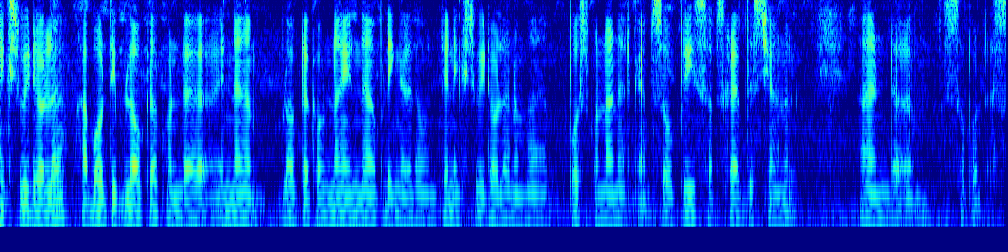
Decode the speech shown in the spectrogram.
நெக்ஸ்ட் வீடியோவில் அபவுட் தி பிளாக் அக்கௌண்ட்டை என்ன பிளாக் அக்கௌண்ட்னா என்ன அப்படிங்கிறத வந்துட்டு நெக்ஸ்ட் வீடியோவில் நம்ம போஸ்ட் பண்ணலான்னு இருக்கேன். So please subscribe this channel and support us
